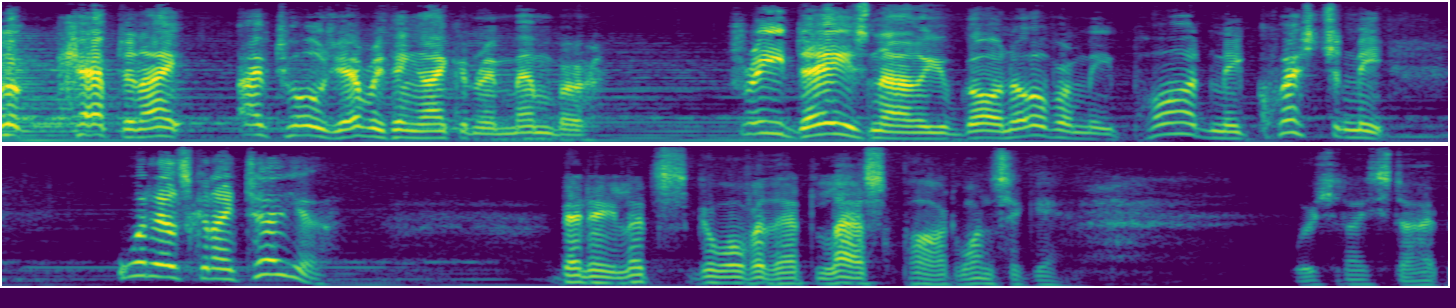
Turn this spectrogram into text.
Look, Captain, I, I've told you everything I can remember. Three days now you've gone over me, pawed me, questioned me. What else can I tell you? Benny, let's go over that last part once again. Where should I start?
